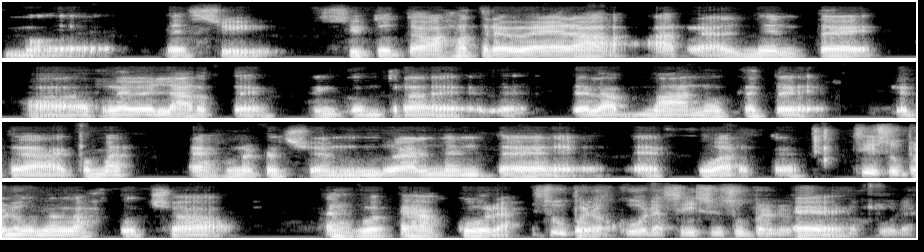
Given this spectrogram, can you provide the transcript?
como de, de si, si tú te vas a atrever a, a realmente a rebelarte en contra de, de- de la mano que te, que te da de comer. Es una canción realmente eh, fuerte Sí, súper cuando uno la escucha Es, es oscura. Súper oscura, sí, sí, súper Eh. oscura.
